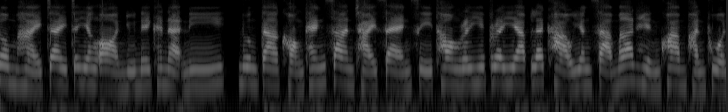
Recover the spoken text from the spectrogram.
ลมหายใจจะยังอ่อนอยู่ในขณะนี้ ดวงตาของแท้งซานฉายแสงสีทองระยิบระยับและเขายังสามารถเห็นความผันผวน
